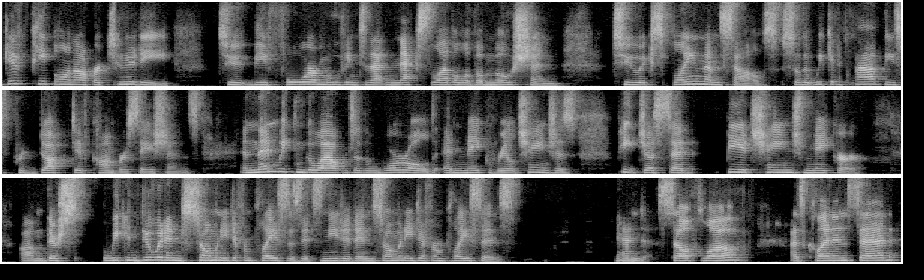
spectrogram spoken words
give people an opportunity to before moving to that next level of emotion to explain themselves so that we can have these productive conversations. And then we can go out into the world and make real changes. Pete just said be a change maker. Um, there's we can do it in so many different places. It's needed in so many different places. And self-love as clennon said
